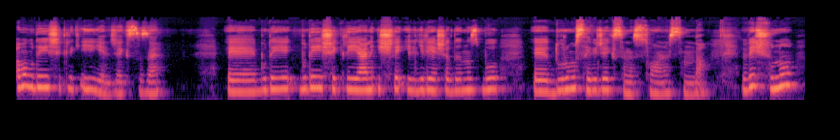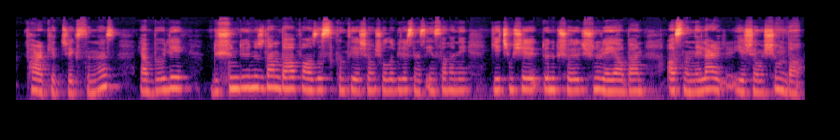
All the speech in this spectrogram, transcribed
Ama bu değişiklik iyi gelecek size. Eee, bu deği bu değişikliği, yani, işle ilgili yaşadığınız bu, eee, durumu seveceksiniz sonrasında ve şunu fark edeceksiniz, ya, böyle, düşündüğünüzden daha fazla sıkıntı yaşamış olabilirsiniz. İnsan, hani, geçmişe dönüp şöyle düşünür ya, "Ya, ben aslında neler yaşamışım da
